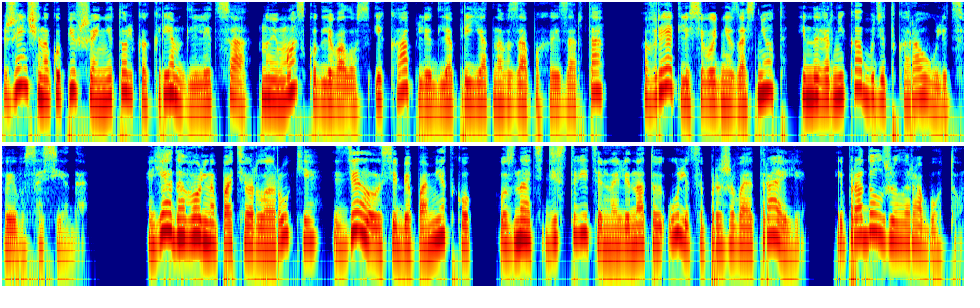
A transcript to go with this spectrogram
Женщина, купившая не только крем для лица, но и маску для волос и капли для приятного запаха изо рта, вряд ли сегодня заснёт и наверняка будет караулить своего соседа. Я довольно потерла руки, сделала себе пометку узнать, действительно ли на той улице проживает Райли, и продолжила работу.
